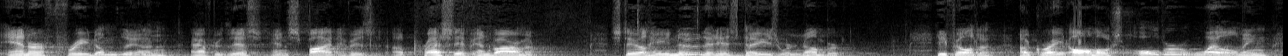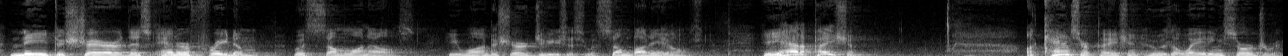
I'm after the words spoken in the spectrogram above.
inner freedom then after this, in spite of his oppressive environment. Still, he knew that his days were numbered. He felt a, a great, almost overwhelming need to share this inner freedom with someone else. He wanted to share Jesus with somebody else. He had a patient, a cancer patient who was awaiting surgery.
